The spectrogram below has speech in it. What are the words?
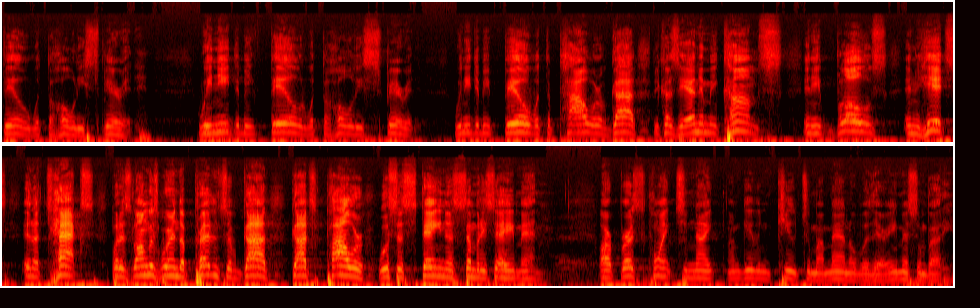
filled with the Holy Spirit. We need to be filled with the Holy Spirit. We need to be filled with the power of God because the enemy comes and he blows and hits and attacks. But as long as we're in the presence of God, God's power will sustain us. Somebody say amen. Our first point tonight, I'm giving cue to my man over there. Amen, somebody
